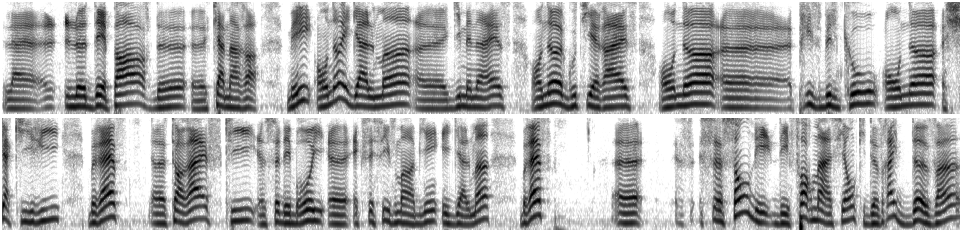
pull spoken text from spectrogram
le départ de euh, Camara. Mais on a également Jiménez, on a Gutiérrez, on a Prisbilko, on a Shakiri. Bref, Torres qui se débrouille excessivement bien également. Bref, ce sont des, formations qui devraient être devant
